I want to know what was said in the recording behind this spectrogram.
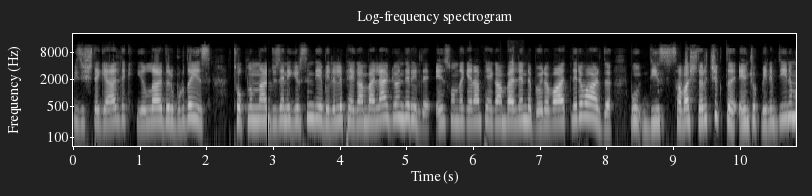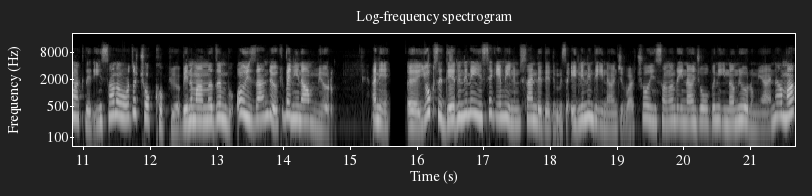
Biz işte geldik. Yıllardır buradayız. Toplumlar düzene girsin diye belirli peygamberler gönderildi. En sonunda gelen peygamberlerin de böyle vaatleri vardı. Bu din savaşları çıktı. En çok benim dinim hak dedi. İnsanlar orada çok kopuyor. Benim anladığım bu. O yüzden diyor ki ben inanmıyorum. Hani ee, yoksa derinine insek eminim sen de dedin mesela elinin de inancı var. Çoğu insanın da inancı olduğunu inanıyorum yani ama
